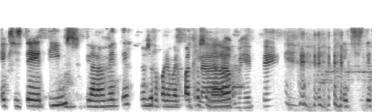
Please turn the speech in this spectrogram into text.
Existe Teams, claramente, nuestro primer patrocinador. claramente. Existe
